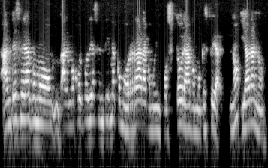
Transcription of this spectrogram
Antes era como, a lo mejor podía sentirme como rara, como impostora, como que estoy, ¿no? Y ahora no.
